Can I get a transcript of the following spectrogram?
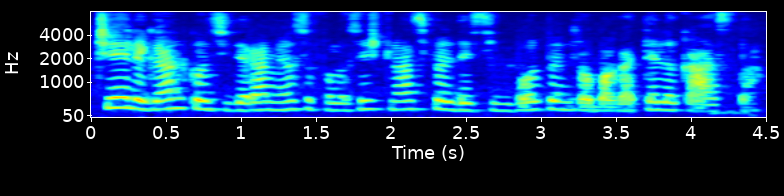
Ce elegant consideram eu să folosești un astfel de simbol pentru o bagatelă ca asta.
